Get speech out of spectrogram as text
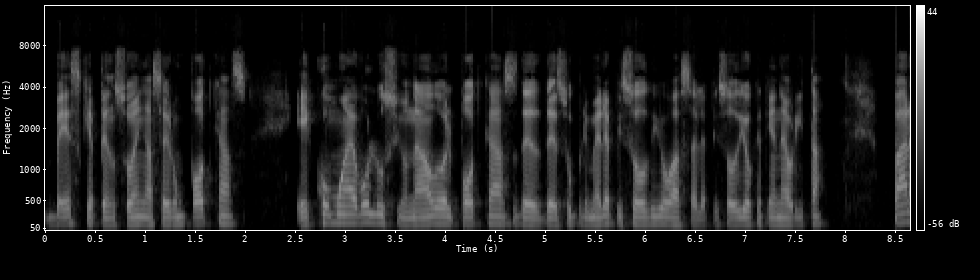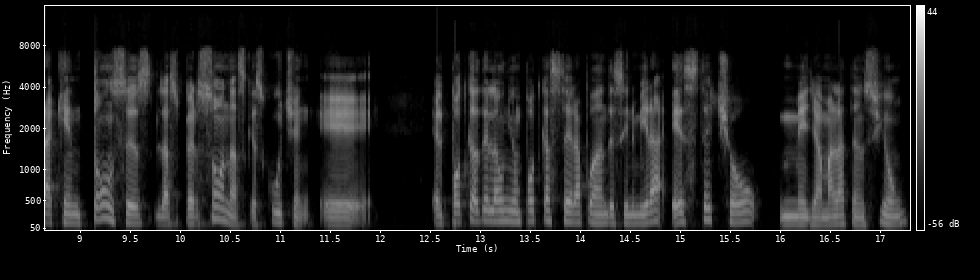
vez que pensó en hacer un podcast, eh, cómo ha evolucionado el podcast desde su primer episodio hasta el episodio que tiene ahorita, para que entonces las personas que escuchen eh, el podcast de la Unión Podcastera puedan decir, mira, este show me llama la atención,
